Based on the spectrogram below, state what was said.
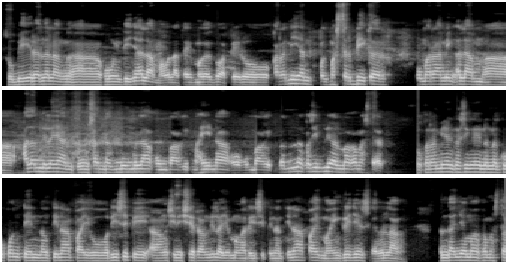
So, bihira na lang ah, kung hindi niya alam, ah, wala tayong magagawa. Pero karamihan, pag master baker, kung maraming alam, ah, alam nila yan kung saan nagmumula, kung bakit mahina, o kung bakit. Ganun lang kasimple yan, mga kamaster. So, karamihan kasi ngayon na nagko-content ng tinapay o recipe, ang sinishare nila yung mga recipe ng tinapay, mga ingredients, ganun lang. Tandaan nyo mga kamasta,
